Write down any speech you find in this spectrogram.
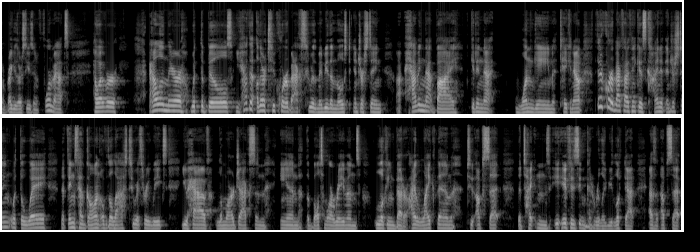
regular season formats. However, Allen there with the Bills. You have the other two quarterbacks who are maybe the most interesting. Uh, having that bye, getting that one game taken out. The other quarterback that I think is kind of interesting with the way that things have gone over the last two or three weeks. You have Lamar Jackson and the Baltimore Ravens looking better. I like them to upset the Titans if it's even going to really be looked at as an upset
